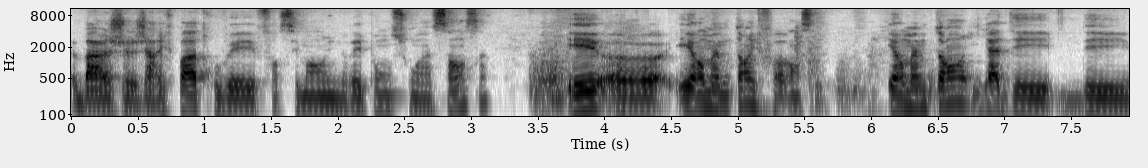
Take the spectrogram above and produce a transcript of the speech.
bah, je n'arrive pas à trouver forcément une réponse ou un sens, et, euh, et, en même temps, il faut avancer. Et en même temps, il y a des, des,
